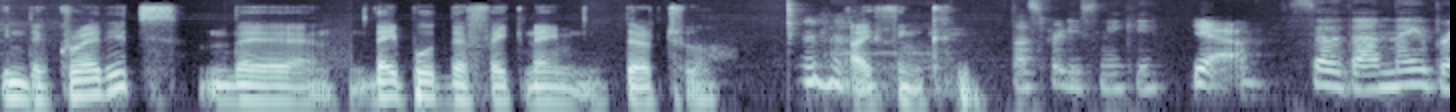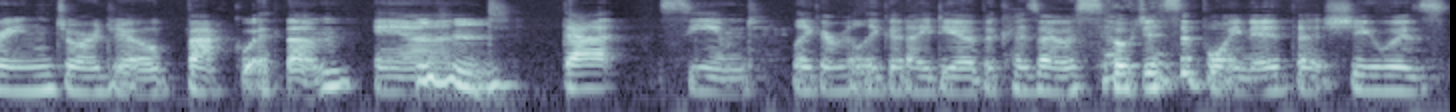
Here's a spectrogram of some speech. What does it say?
in the credits, the they put the fake name there too. Mm-hmm. I think. That's pretty sneaky. Yeah, So then they bring Georgiou back with them, and mm-hmm. that seemed like a really good idea because I was so disappointed that she was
